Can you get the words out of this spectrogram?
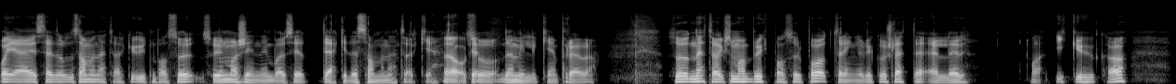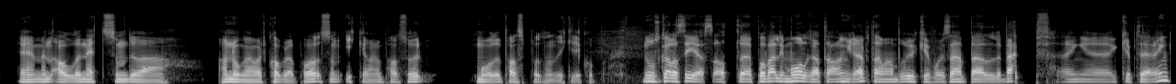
og jeg setter opp det samme nettverket uten passord, så vil maskinen din bare si at det er ikke det samme nettverket. Ja, okay. Så den vil ikke prøve. Så nettverk som har brukt passord på, trenger du ikke å slette eller Nei. ikke hooka, eh, men alle nett som du da har noen gang vært kobla på som ikke har noe passord, må du passe på sånn at ikke de kopper. Nå skal det sies at eh, på veldig målretta angrep, der man bruker f.eks. VEP-kryptering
